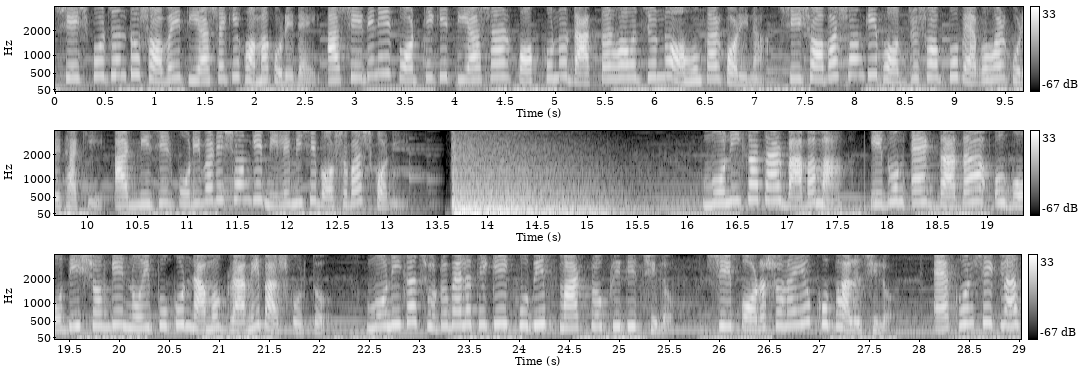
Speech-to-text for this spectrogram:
শেষ পর্যন্ত সবাই তিয়াশাকে ক্ষমা করে দেয়। আর সেদিনের পর থেকে তিয়াশা আর কখনো ডাক্তার হওয়ার জন্য অহংকার করে না। সে সবার সঙ্গে ভদ্রসভ্য ব্যবহার করে থাকে আর নিজের পরিবারের সঙ্গে মিলেমিশে বসবাস করে। মনিকা তার বাবা মা এবং এক দাদা ও বৌদির সঙ্গে নৈপুকুর নামক গ্রামে বাস করত। মনিকা ছোটবেলা থেকেই খুবই স্মার্ট প্রকৃতির ছিল। সে পড়াশোনায়ও খুব ভালো ছিল। এখন সে ক্লাস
